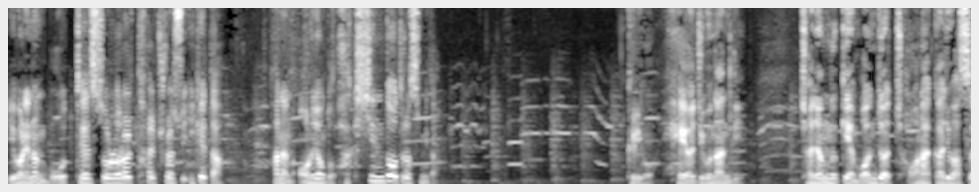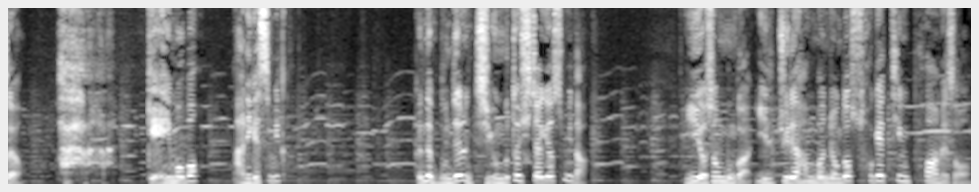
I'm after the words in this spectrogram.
이번에는 모태솔로를 탈출할 수 있겠다 하는 어느 정도 확신도 들었습니다. 그리고 헤어지고 난 뒤 저녁 늦게 먼저 전화까지 왔어요. 하하하 게임 오버 아니겠습니까? 근데 문제는 지금부터 시작이었습니다. 이 여성분과 일주일에 한 번 정도 소개팅 포함해서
